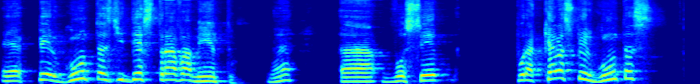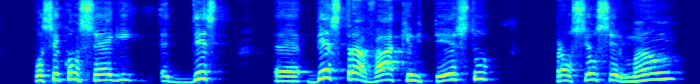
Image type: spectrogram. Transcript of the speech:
é, perguntas de destravamento, né? Ah, você, por aquelas perguntas, você consegue é, é, destravar aquele texto para o seu sermão,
